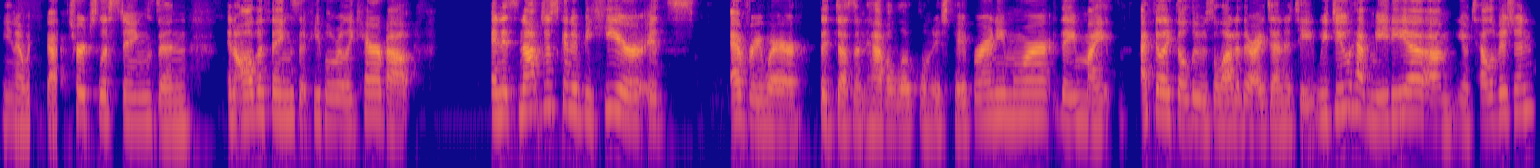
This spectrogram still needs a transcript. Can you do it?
you know we've got church listings and and all the things that people really care about and it's not just going to be here it's everywhere that doesn't have a local newspaper anymore. They might i feel like they'll lose a lot of their identity. We do have media um, you know television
